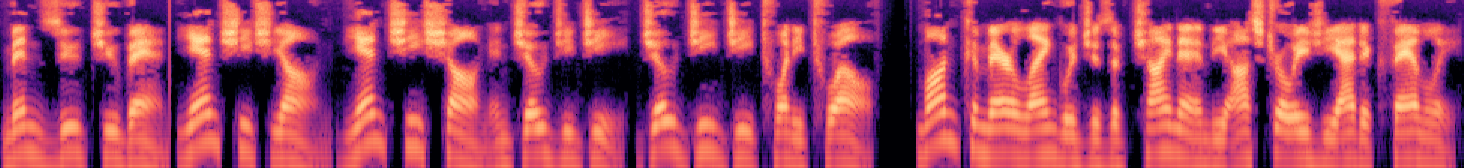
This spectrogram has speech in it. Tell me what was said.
Min Zhu Chu Ban. Yan Shi Xiang, Yan Qi Shang and Zhou Jiji, Zhou Jiji 2012. Mon Khmer languages of China and the Austroasiatic family.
